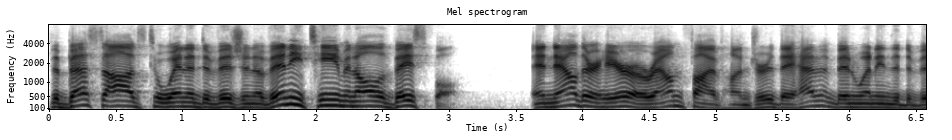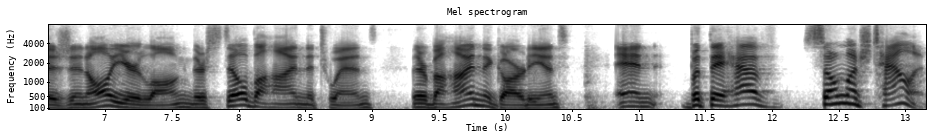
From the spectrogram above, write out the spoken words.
the best odds to win a division of any team in all of baseball. And now they're here around 500. They haven't been winning the division all year long. They're still behind the Twins. They're behind the Guardians. And but they have so much talent.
